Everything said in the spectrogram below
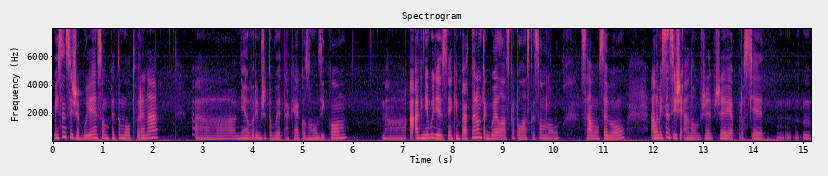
myslím si, že bude. Som úplne tomu otvorená. A nehovorím, že to bude také ako s Honzikom. A, a ak nebude s nejakým partnerom, tak bude láska po láske so mnou. Samou sebou. Ale myslím si, že áno, že, že ja proste mm,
